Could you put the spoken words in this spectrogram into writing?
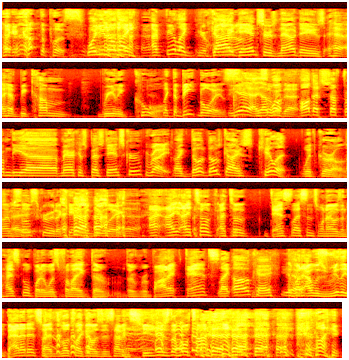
like a cup the puss. well, you know, like I feel like guy dancers nowadays ha- have become really cool. Like the Beat Boys. yeah, yeah, well, like that. all that stuff from the uh, America's Best Dance Crew. Right. Like those, those guys kill it with girls. I'm Uh, so screwed. I can't even do like. I, I, I took I took dance lessons when I was in high school, but it was for like the the robotic dance. Like, oh, okay. Yeah. But I was really bad at it, so I looked like I was just having seizures the whole time. like,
